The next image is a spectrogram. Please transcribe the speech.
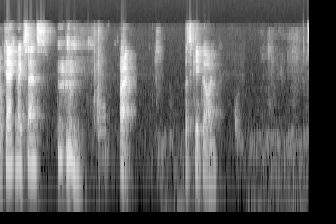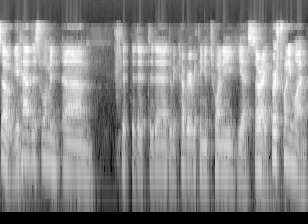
Okay, makes sense? All right, let's keep going. So you have this woman. Um, da, da, da, do we cover everything in 20? Yes. All right, verse 21.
